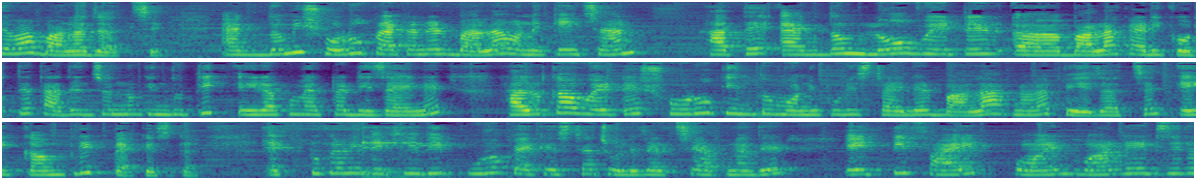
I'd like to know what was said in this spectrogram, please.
দেওয়া বালা যাচ্ছে। একদমই সরু প্যাটার্নের বালা, অনেকেই চান হাতে একদম লো ওয়েটের বালা ক্যারি করতে। তাদের জন্য কিন্তু ঠিক এইরকম একটা ডিজাইনের হালকা ওয়েটের সরু কিন্তু মণিপুরি স্টাইলের বালা আপনারা পেয়ে যাচ্ছেন এই কমপ্লিট প্যাকেজটা একটুখানি দেখিয়ে দিই, পুরো প্যাকেজটা চলে যাচ্ছে আপনাদের। Eighty five point one eight zero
